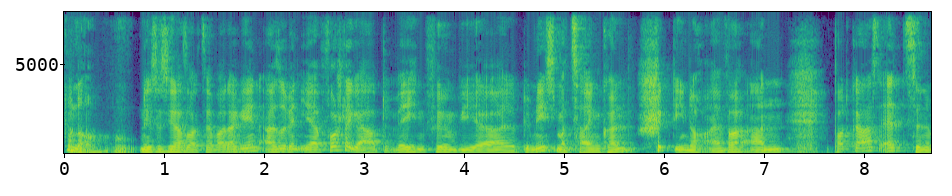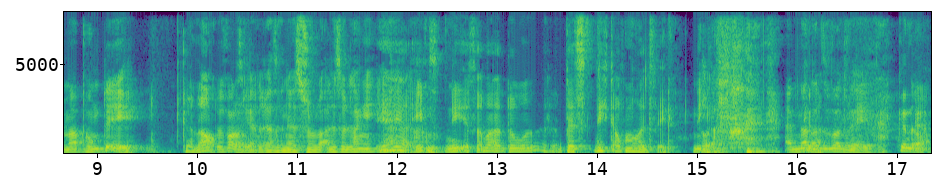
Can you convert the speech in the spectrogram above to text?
genau. Nächstes Jahr soll es ja weitergehen. Also wenn ihr Vorschläge habt, welchen Film wir demnächst mal zeigen können, schickt ihn doch einfach an podcast.cinema.de. Genau. Das war doch die Adresse, ne? Das ist schon alles so lange her. ja, ja, eben. Nee, ist aber du bist nicht auf dem Holzweg. Nicht auf, I'm not on the way. Genau. Ja.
